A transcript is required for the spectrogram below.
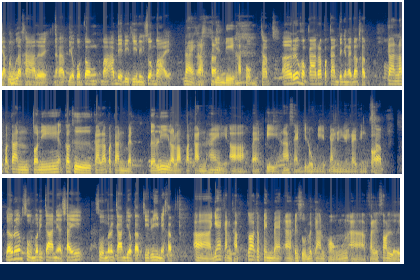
อยากรู้ราคาเลยนะครับเดี๋ยวผมต้องมาอัปเดตอีกทีหนึ่งช่วงบ่ายได้ครับครับยินดีครับผมครับเอ่อเรื่องของการรับประกันเป็นยังไงบ้างครับ การรับประกันตอนนี้ก็คือการรับประกันแบต เตอรี่เรารับประกันให้อ่า8ปี 5 0 0 0 0 0กิโลเมตรอย่างหนึ่งอย่างใดถึงก่อนครับ แล้วเรื่องศูนย์บริการเนี่ยใช้ศูนย์บริการเดียวกับจีรี่ไหมครับ อ่าแยกกันครับ ก็จะเป็นแบบอ่าเป็นศูนย์บริการของอ่าฟาเรซอนเลย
